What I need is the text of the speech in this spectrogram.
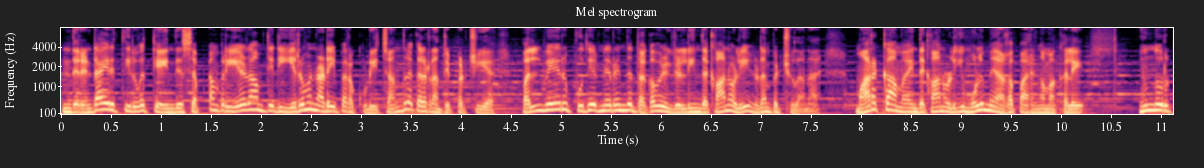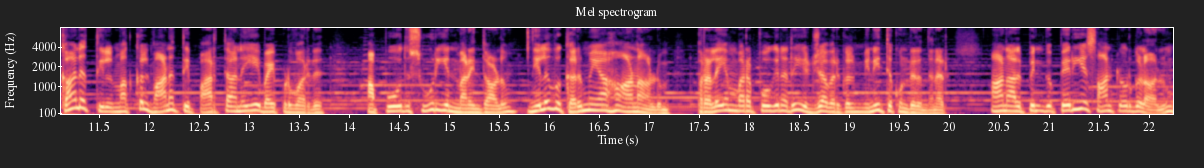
இந்த ரெண்டாயிரத்தி இருபத்தி ஐந்து செப்டம்பர் ஏழாம் தேதி இரவு நடைபெறக்கூடிய சந்திர கிரகணத்தை பற்றிய பல்வேறு புதிர் நிறைந்த தகவல்கள் இந்த காணொலியில் இடம்பெற்றுள்ளன. மறக்காம இந்த காணொலியை முழுமையாக பாருங்க மக்களே. முன்னொரு காலத்தில் மக்கள் வானத்தை பார்த்தாலேயே பயப்படுவார்கள். அப்போது சூரியன் மறைந்தாலும் நிலவு கருமையாக ஆனாலும் பிரளயம் வரப்போகிறது என்று அவர்கள் நினைத்துக் கொண்டிருந்தனர். ஆனால் பின்பு பெரிய சான்றோர்களாலும்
